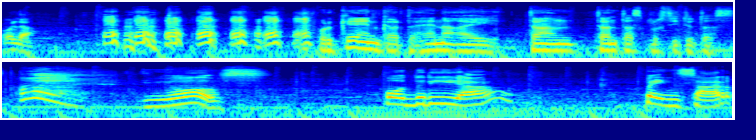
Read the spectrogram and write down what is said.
Hola. ¿Por qué en Cartagena hay tan, tantas prostitutas? Dios, podría pensar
